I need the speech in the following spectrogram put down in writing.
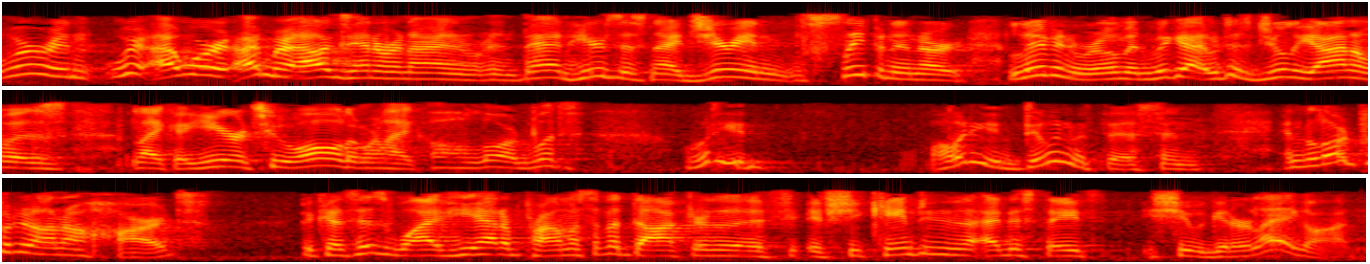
we're in we're, I we're I Alexandra and I are in bed. And here's this Nigerian sleeping in our living room, and we got just Juliana was like a year or two old, and we're like, oh Lord, what what are you what are you doing with this? And and the Lord put it on our heart because his wife he had a promise of a doctor that if if she came to the United States, she would get her leg on.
